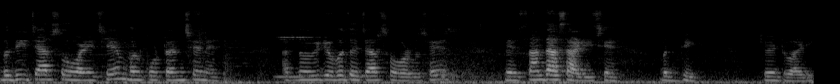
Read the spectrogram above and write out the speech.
બધી ચારસો વાળી છે મલકોટન છે ને. આજનો વીડિયો બધો ચારસો વાળો છે. ને સાંધા સાડી છે, બધી જોઈન્ટ વાળી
